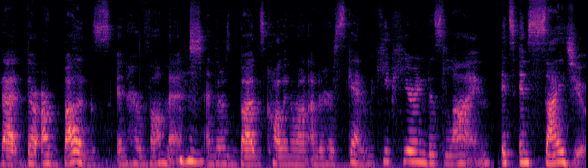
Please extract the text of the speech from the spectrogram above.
that there are bugs in her vomit Mhm. and there's bugs crawling around under her skin. We keep hearing this line. It's inside you.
